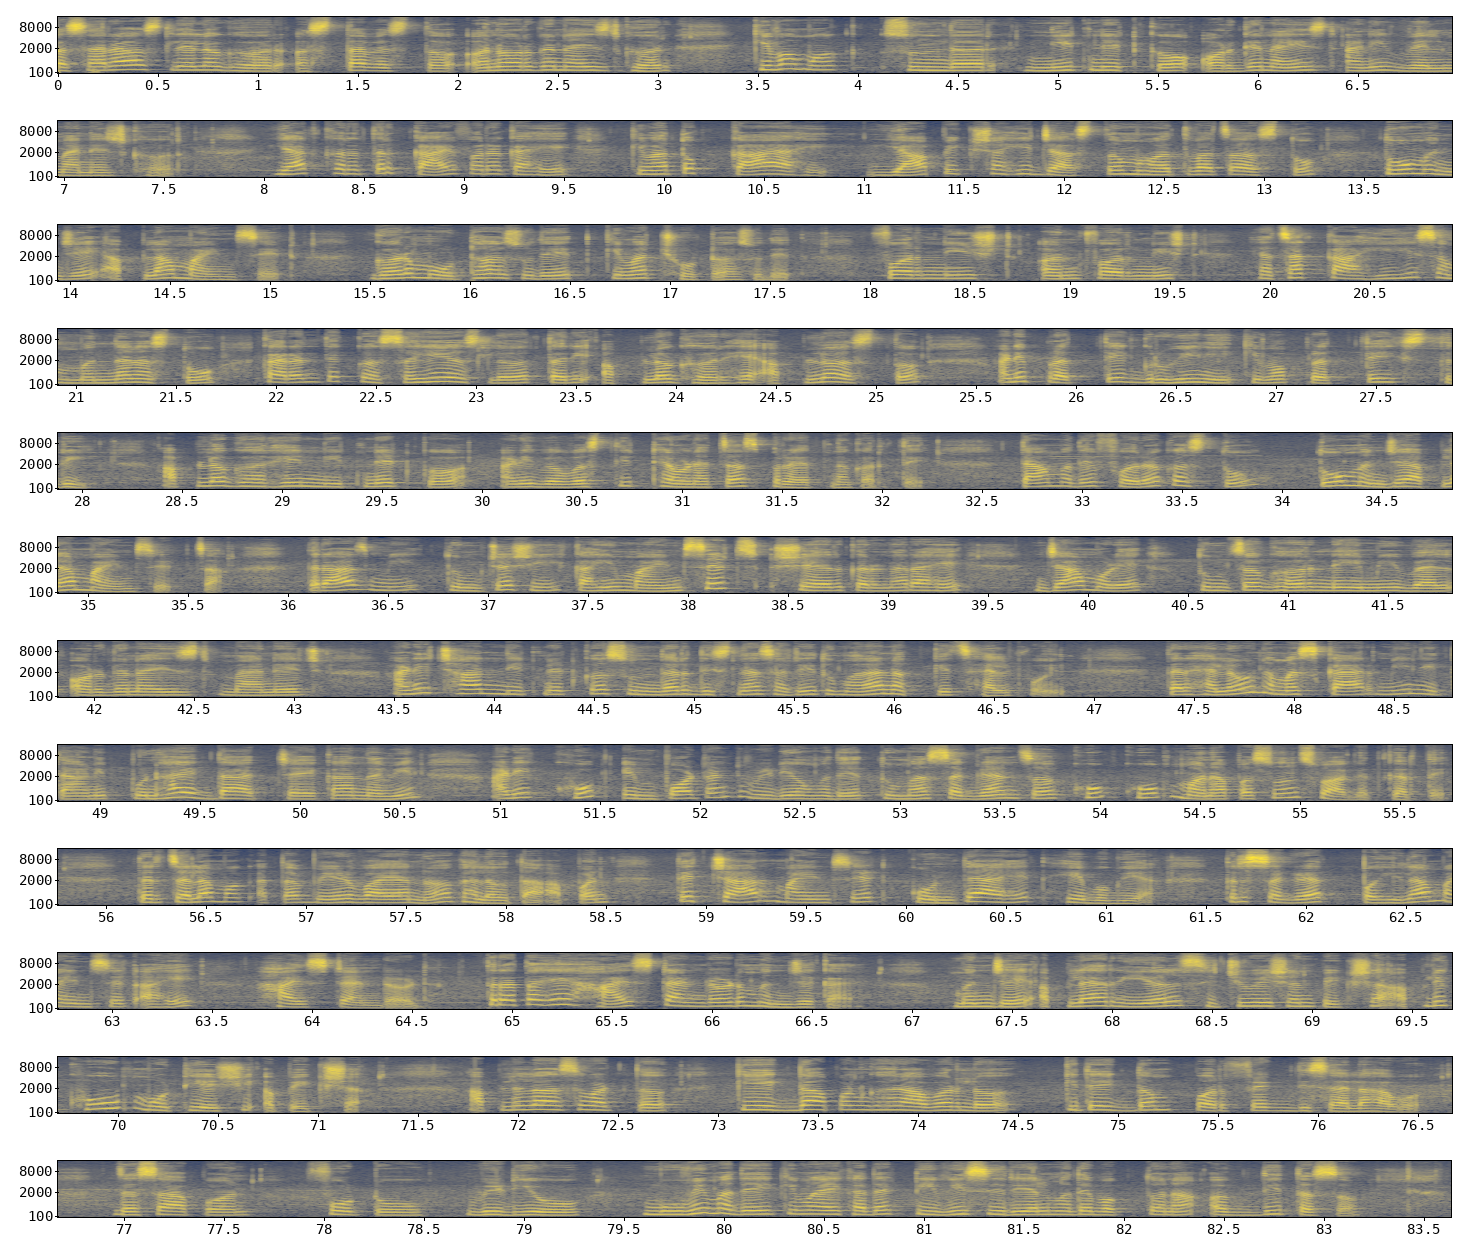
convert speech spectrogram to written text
पसारा असलेलं घर अस्ताव्यस्त अनऑर्गनाइज्ड घर किंवा मग सुंदर नीटनेटकं ऑर्गनाइज्ड आणि वेल मॅनेज घर. यात खरं तर काय फरक आहे किंवा तो काय आहे यापेक्षाही जास्त महत्त्वाचा असतो तो म्हणजे आपला माइंडसेट घर मोठं असू देत किंवा छोटं असू देत. फर्निश्ड अनफर्निश्ड ह्याचा काहीही संबंध नसतो. कारण ते कसंही असलं तरी आपलं घर हे आपलं असतं आणि प्रत्येक गृहिणी किंवा प्रत्येक स्त्री आपलं घर हे नीटनेटकं आणि व्यवस्थित ठेवण्याचाच प्रयत्न करते. त्यामध्ये फरक असतो तो म्हणजे आपल्या माइंडसेटचा तर आज मी तुमच्याशी काही माइंडसेट्स शेअर करणार आहे ज्यामुळे तुमचं घर नेहमी वेल ऑर्गनाइज्ड मॅनेज आणि छान नीटनेटकं सुंदर दिसण्यासाठी तुम्हाला नक्कीच हेल्प होईल. तर हॅलो नमस्कार. मी नीता आणि पुन्हा एकदा आजच्या एका नवीन आणि खूप इम्पॉर्टंट व्हिडिओमध्ये तुम्हा सगळ्यांचं खूप खूप मनापासून स्वागत करते. तर चला मग आता वेळ वाया न घालवता आपण ते चार माइंडसेट कोणते आहेत हे बघूया. तर सगळ्यात पहिला माइंडसेट आहे हाय स्टँडर्ड तर आता हे हाय स्टँडर्ड म्हणजे काय? म्हणजे आपल्या रिअल सिच्युएशनपेक्षा आपली खूप मोठी अशी अपेक्षा. आपल्याला असं वाटतं की एकदा आपण घर आवरलं की ते एकदम परफेक्ट दिसायला हवं. जसं आपण फोटो व्हिडिओ मूवीमध्ये किंवा एखाद्या टी व्ही सिरियलमध्ये बघतो ना अगदी तसं.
